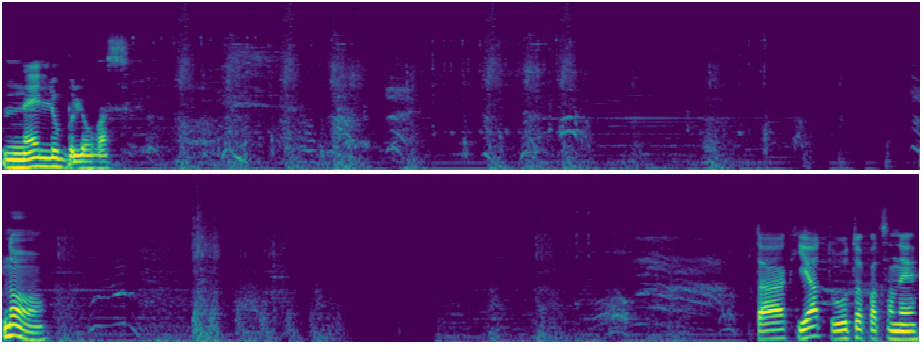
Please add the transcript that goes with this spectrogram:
Не люблю вас. Ну. Так, я тут, пацани.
